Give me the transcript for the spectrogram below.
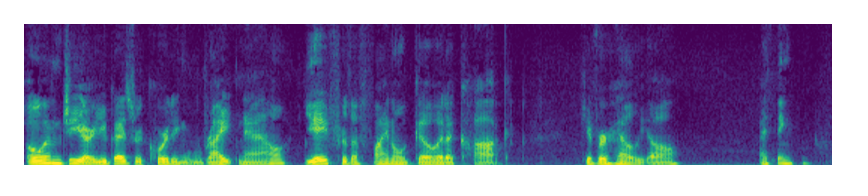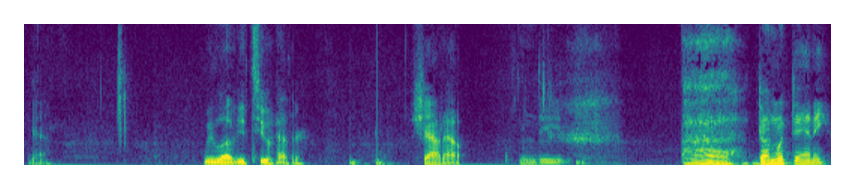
OMG, are you guys recording right now? Yay for the final go at a cock. Give her hell, y'all. I think, yeah. We love you too, Heather. Shout out. Indeed. Uh, done with Danny.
